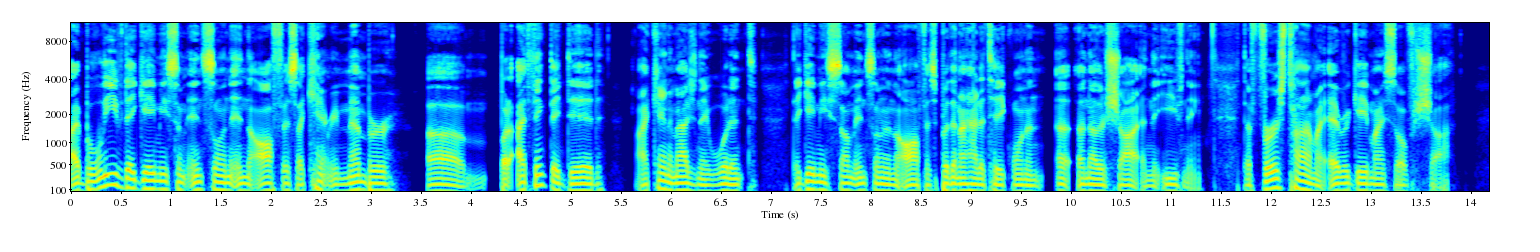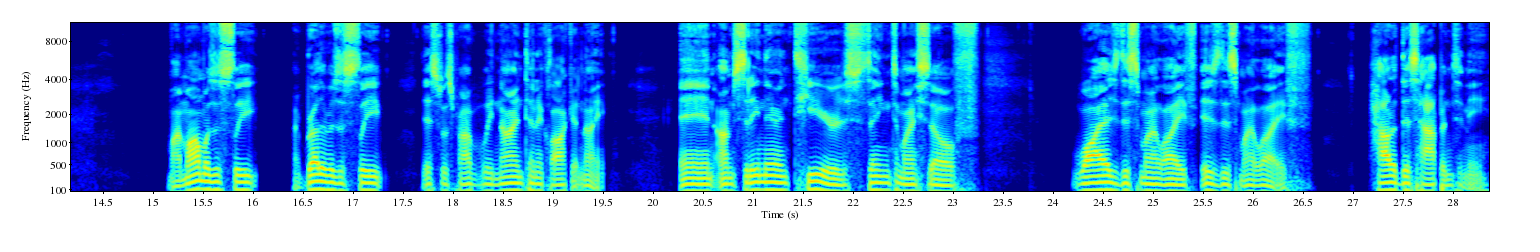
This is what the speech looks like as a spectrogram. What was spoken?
I believe they gave me some insulin in the office. I can't remember um, but I think they did. I can't imagine they wouldn't. They gave me some insulin in the office, but then I had to take one uh, another shot in the evening. The first time I ever gave myself a shot. My mom was asleep. My brother was asleep. This was probably 9, 10 o'clock at night. And I'm sitting there in tears, saying to myself, Why is this my life? Is this my life? How did this happen to me?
